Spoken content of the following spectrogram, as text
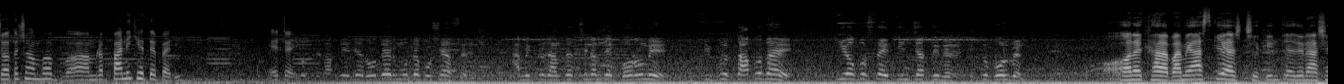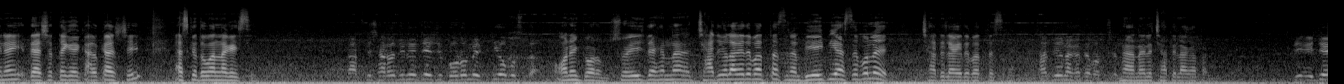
যত সম্ভব আমরা পানি খেতে পারি। এটাই? আপনি যে রোদের মধ্যে বসে আছেন আমি একটু জানতে চাচ্ছিলাম যে গরমে তীব্র তাপদাহে কি অবস্থা এই তিন চার দিনের? একটু বলবেন। অনেক খারাপ। আমি আজকে আসছি। তিন চার দিন আসি নাই। দেশের থেকে কালকে আসছি। আজকে দোকান লাগাইছি। আজকে সারাদিনে যে যে গরমের কি অবস্থা? অনেক গরম। শরীর দেখেন না ছাতিও লাগাতে পারতেছে না। বিআইপি আছে বলে ছাতি লাগাতে পারতেছে না। ছাতিও লাগাতে পারছেন না। না নাহলে ছাতি লাগাতাম। এই যে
